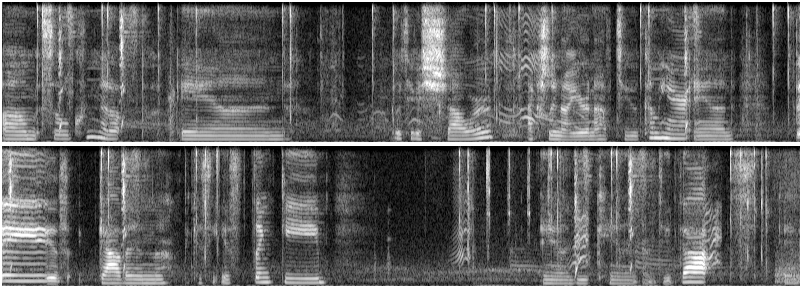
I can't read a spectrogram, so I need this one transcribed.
Um, so clean that up and go take a shower. Actually, no, you're gonna have to come here and bathe Gavin because he is stinky. And you can empty that. And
